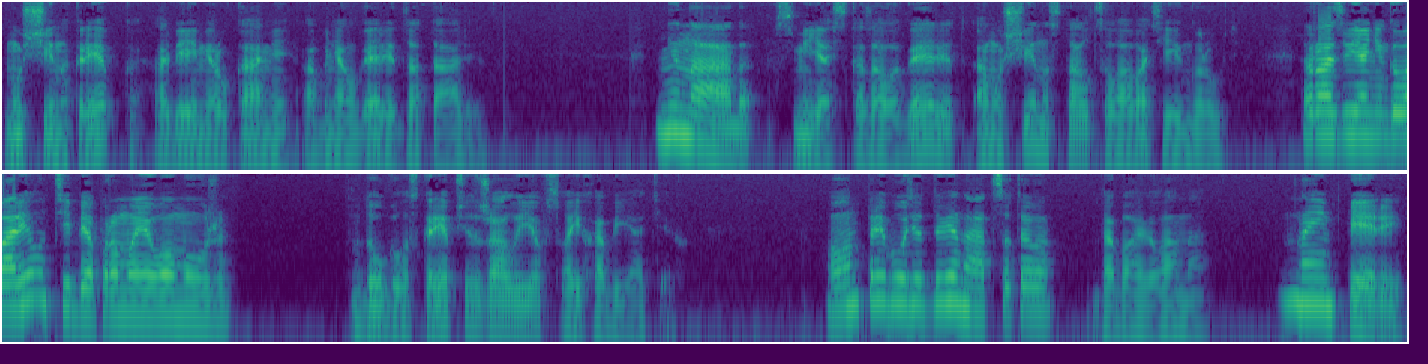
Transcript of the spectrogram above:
Мужчина крепко, обеими руками обнял Гэррит за талию. «Не надо», — смеясь сказала Гэррит, а мужчина стал целовать ей грудь. «Разве я не говорил тебе про моего мужа?» Дуглас крепче сжал ее в своих объятиях. «Он прибудет двенадцатого», — добавила она, — «на Империи».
